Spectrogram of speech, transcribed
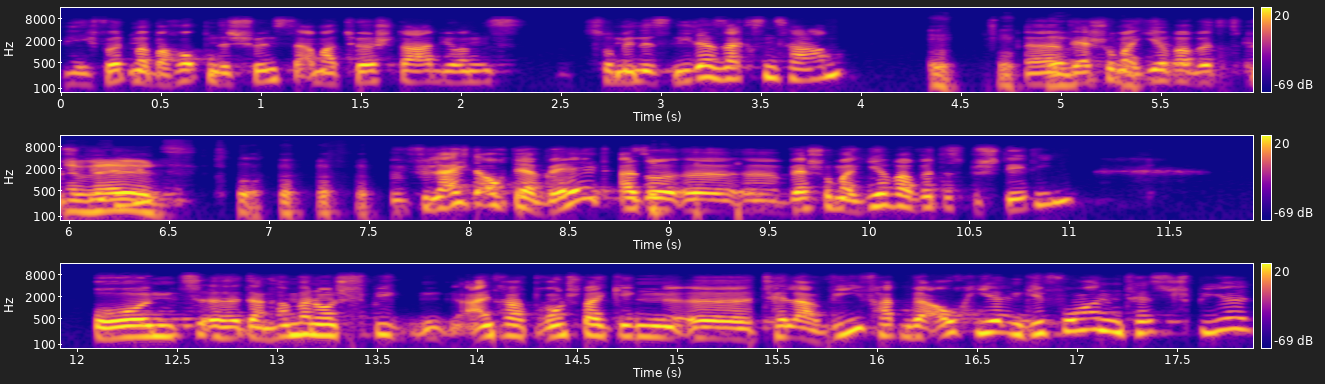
ich würde mal behaupten, das schönste Amateurstadions zumindest Niedersachsens haben. Äh, wer schon mal hier war, wird es bestätigen. Vielleicht auch der Welt. Also äh, äh, wer schon mal hier war, wird es bestätigen. Und äh, dann haben wir noch ein Spiel, Eintracht Braunschweig gegen äh, Tel Aviv, hatten wir auch hier in Gifhorn ein Testspiel.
